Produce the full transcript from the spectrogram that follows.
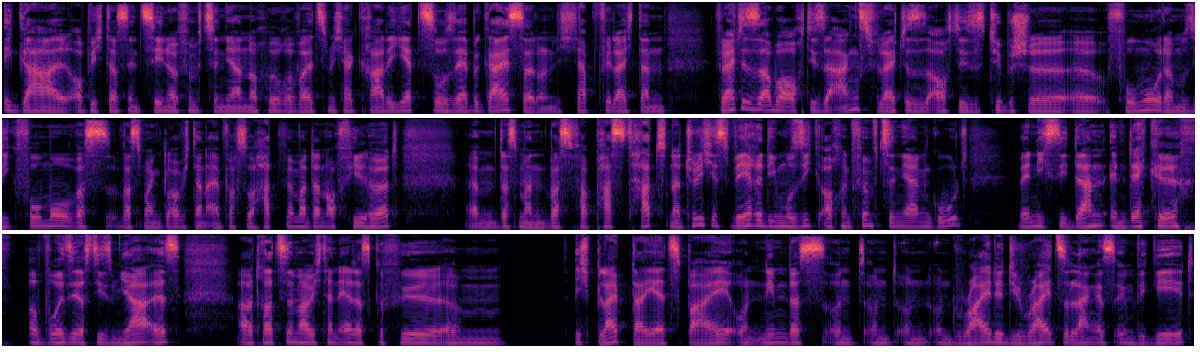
egal, ob ich das in 10 oder 15 Jahren noch höre, weil es mich ja gerade jetzt so sehr begeistert. Und ich habe vielleicht dann, vielleicht ist es aber auch diese Angst, vielleicht ist es auch dieses typische äh, FOMO oder Musik-FOMO, was, was man, glaube ich, dann einfach so hat, wenn man dann auch viel hört, ähm, dass man was verpasst hat. Natürlich ist, wäre die Musik auch in 15 Jahren gut, wenn ich sie dann entdecke, obwohl sie aus diesem Jahr ist. Aber trotzdem habe ich dann eher das Gefühl, ähm, ich bleib da jetzt bei und nehme das und, und, und, und ride die Ride, solange es irgendwie geht.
